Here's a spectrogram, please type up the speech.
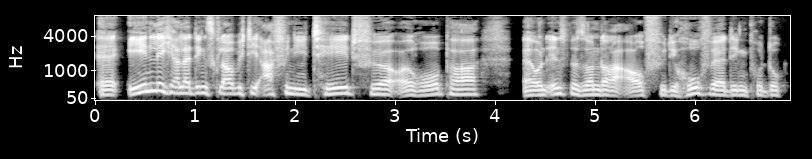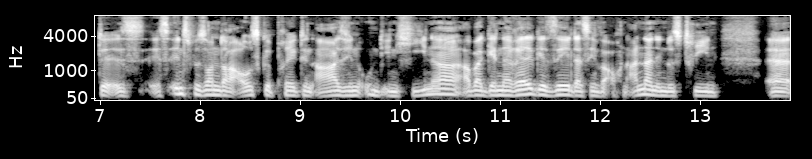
Äh, ähnlich allerdings, glaube ich, die Affinität für Europa äh, und insbesondere auch für die hochwertigen Produkte ist, ist insbesondere ausgeprägt in Asien und in China. Aber generell gesehen, das sehen wir auch in anderen Industrien, äh,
